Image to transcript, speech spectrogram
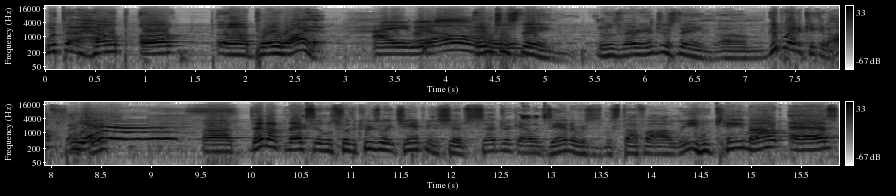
with the help of uh, Bray Wyatt. I know. Interesting. It was very interesting. Um, good way to kick it off. I think. Yes. Uh, then up next, it was for the Cruiserweight Championship Cedric Alexander versus Mustafa Ali, who came out as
